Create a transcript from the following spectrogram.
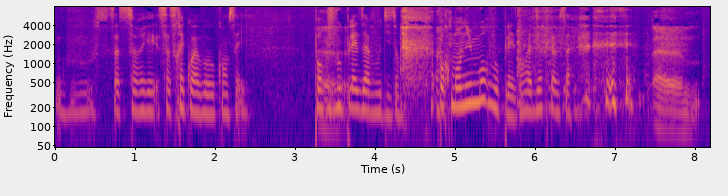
vous- ça serait, ça serait quoi vos conseils? Pour que je vous plaise à vous, disons. Pour que mon humour vous plaise, on va dire comme ça.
